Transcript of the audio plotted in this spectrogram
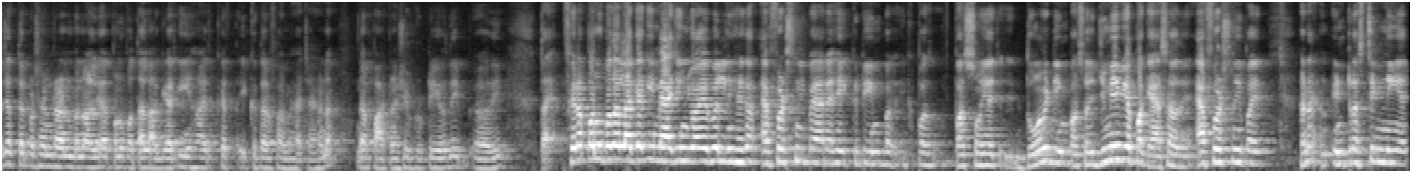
75% ਰਨ ਬਣਾ ਲਿਆ, ਆਪਾਂ ਨੂੰ ਪਤਾ ਲੱਗ ਗਿਆ ਕਿ ਹਾਂ, ਇੱਕ ਤਰਫਾ ਮੈਚ ਹੈ, ਹਨਾ? ਨਾ ਪਾਰਟਨਰਸ਼ਿਪ ਟੁੱਟੀ ਉਹਦੀ ਉਹਦੀ ਤਾਂ ਫਿਰ ਆਪਾਂ ਨੂੰ ਪਤਾ ਲੱਗ ਗਿਆ ਕਿ ਮੈਚ ਇੰਜੋਏਬਲ ਨਹੀਂ ਹੈਗਾ ਐਫਰਟਸ ਨਹੀਂ ਪੈ ਰਹੇ, ਇੱਕ ਟੀਮ ਇੱਕ ਪਾਸੋਂ ਜਾਂ ਦੋਵੇਂ ਟੀਮ ਪਾਸੋਂ, ਜਿਵੇਂ ਵੀ ਆਪਾਂ ਕਹਿ ਸਕਦੇ ਹਾਂ ਐਫਰਟਸ ਨਹੀਂ ਪਏ, ਹਨਾ? ਇੰਟਰਸਟਿੰਗ ਨਹੀਂ ਹੈ।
